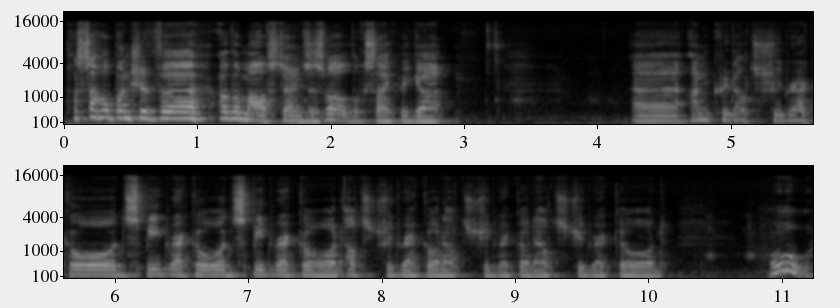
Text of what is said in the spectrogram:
Plus a whole bunch of uh, other milestones as well. It looks like we got uh, uncrewed altitude record, speed record, speed record, altitude record, altitude record, altitude record. Ooh.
